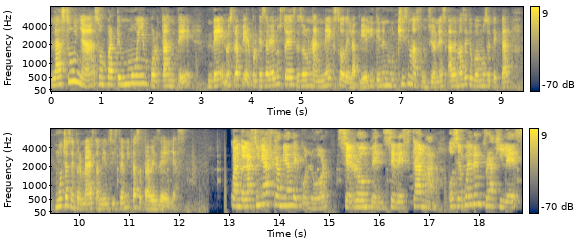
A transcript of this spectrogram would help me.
Las uñas son parte muy importante de nuestra piel, porque sabían ustedes que son un anexo de la piel y tienen muchísimas funciones, además de que podemos detectar muchas enfermedades también sistémicas a través de ellas. Cuando las uñas cambian de color, se rompen, se descaman o se vuelven frágiles,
